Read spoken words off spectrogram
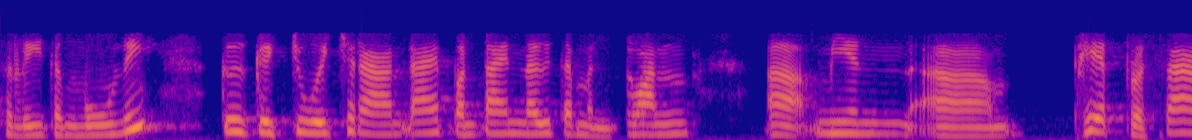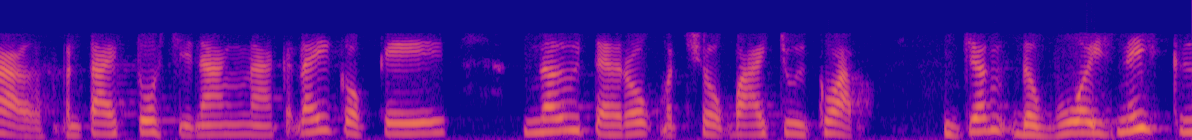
ស្ត្រាលីទាំងមូលនេះគឺគេជួយច្រើនដែរប៉ុន្តែនៅតែមិនទាន់មានភាពប្រសើរប៉ុន្តែទោះជាណាណាក្តីក៏គេនៅតែរកមធ្យោបាយជួយគាត់អញ្ចឹង The Voice នេះគឺ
